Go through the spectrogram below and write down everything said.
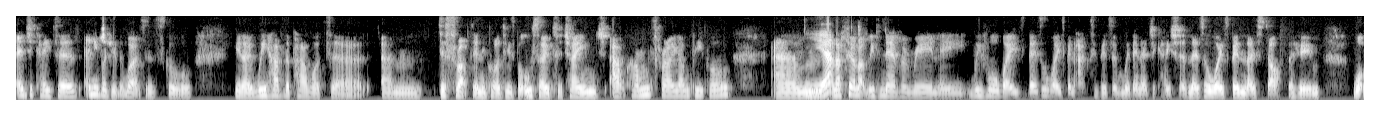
educators anybody that works in school you know we have the power to um disrupt inequalities but also to change outcomes for our young people um, yeah. And I feel like we've never really, we've always, there's always been activism within education. There's always been those staff for whom, what,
